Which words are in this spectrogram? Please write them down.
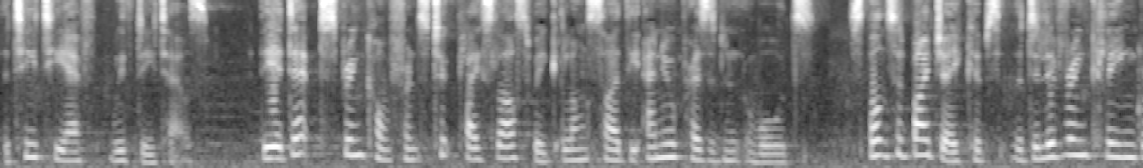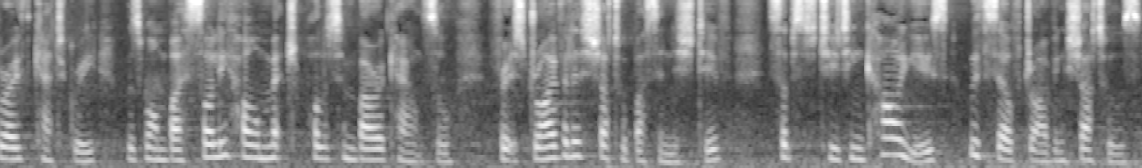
the TTF with details. The ADEPT Spring Conference took place last week alongside the annual President Awards. Sponsored by Jacobs, the Delivering Clean Growth category was won by Solihull Metropolitan Borough Council for its driverless shuttle bus initiative, substituting car use with self driving shuttles.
